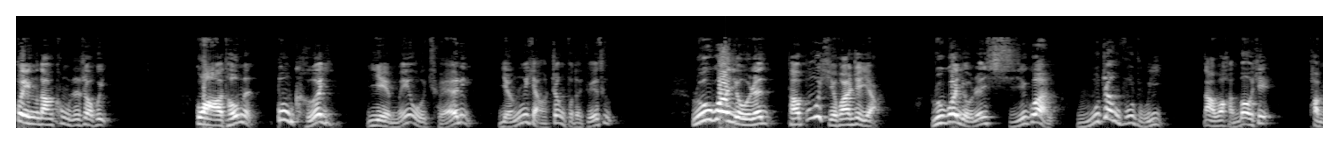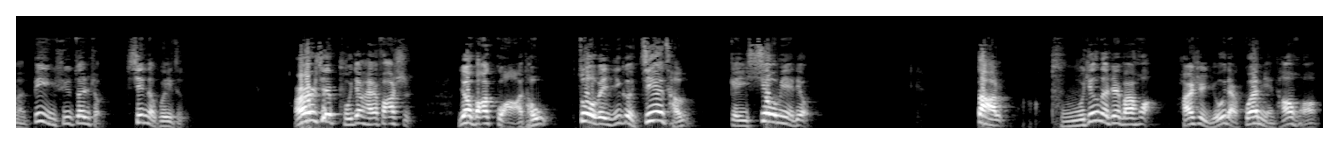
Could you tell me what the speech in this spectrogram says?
不应当控制社会，寡头们不可以也没有权利影响政府的决策。如果有人他不喜欢这样，如果有人习惯了无政府主义，那我很抱歉，他们必须遵守新的规则。而且，普京还发誓要把寡头作为一个阶层给消灭掉。大普京的这番话还是有点冠冕堂皇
